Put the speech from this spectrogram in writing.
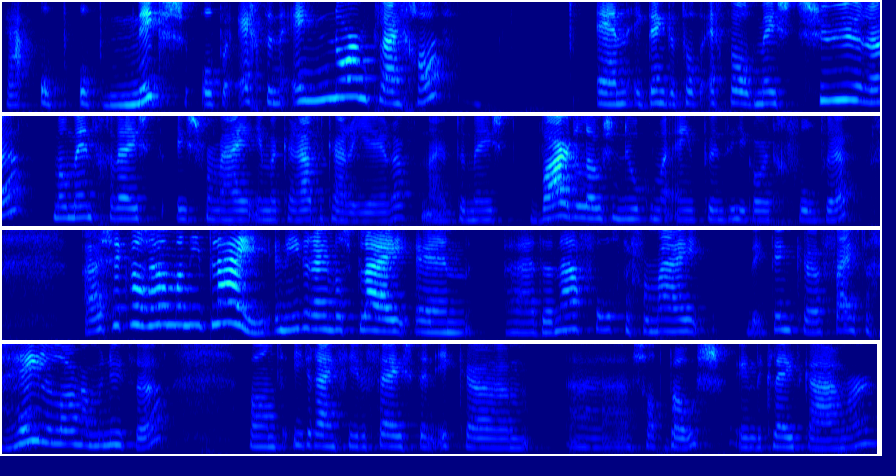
ja, op, op niks. Op echt een enorm klein gat. En ik denk dat dat echt wel het meest zure moment geweest is voor mij in mijn karate carrière. Nou, de meest waardeloze 0,1 punten die ik ooit gevoeld heb. Dus ik was helemaal niet blij. En iedereen was blij. En uh, daarna volgde voor mij, ik denk, uh, eh, 50 hele lange minuten. Want iedereen vierde feest en ik ehm, zat boos in de kleedkamer.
